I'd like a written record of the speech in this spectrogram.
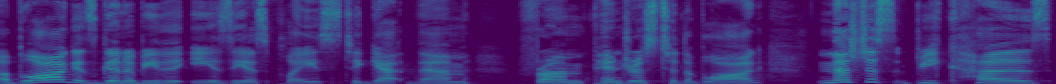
A blog is going to be the easiest place to get them from Pinterest to the blog." And that's just because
